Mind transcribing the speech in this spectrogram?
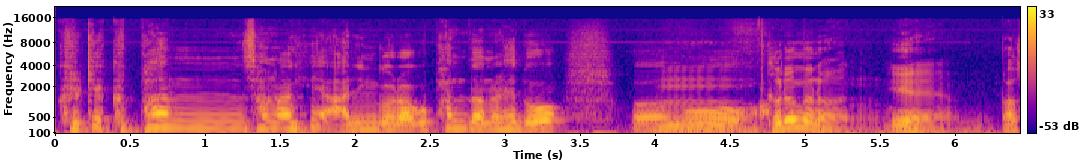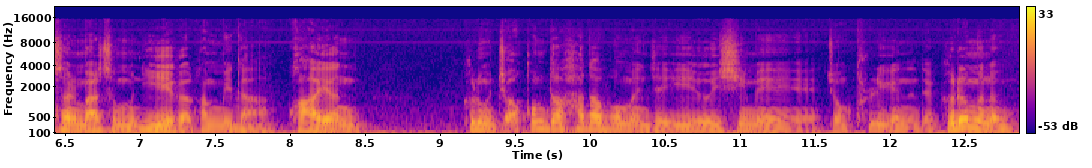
그렇게 급한 상황이 아닌 거라고 판단을 해도 어, 음, 뭐 그러면은 예 박사님 말씀은 이해가 갑니다. 음. 과연 그러면 조금 더 하다 보면 이제 이 의심이 좀 풀리겠는데 그러면은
